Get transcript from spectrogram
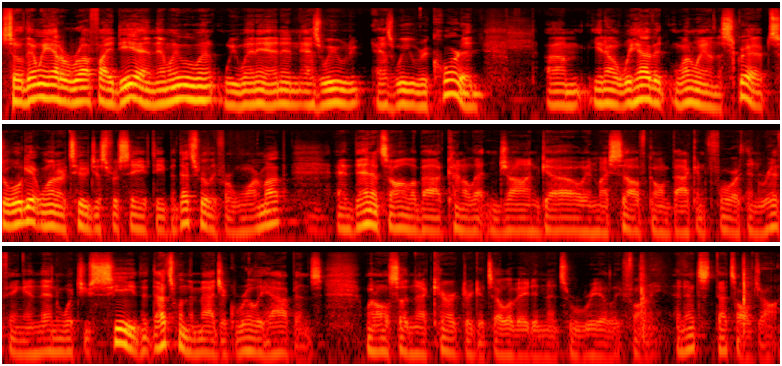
So then we had a rough idea, and then we went we went in, and as we as we recorded um, you know, we have it one way on the script, so we'll get one or two just for safety, but that's really for warm up. And then it's all about kind of letting John go and myself going back and forth and riffing. And then what you see, that that's when the magic really happens, when all of a sudden that character gets elevated and it's really funny. And that's that's all John.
